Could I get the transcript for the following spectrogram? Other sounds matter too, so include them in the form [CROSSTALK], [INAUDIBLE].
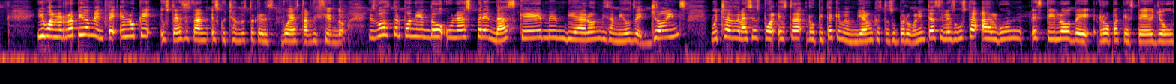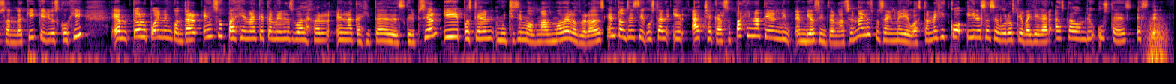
Y bueno, rápidamente, en lo que ustedes están escuchando esto que les voy a estar diciendo, les voy a estar poniendo unas prendas que me enviaron mis amigos de Joins. Muchas gracias por esta ropita que me enviaron que está súper bonita. Si les gusta algún estilo de ropa que esté yo usando aquí, que yo escogí, em, todo lo pueden encontrar en su página que también les voy a dejar en la cajita de descripción. Y pues tienen muchísimos más modelos, ¿verdad? Entonces si gustan ir a checar su página, tienen envíos internacionales, pues a mí me llegó hasta México y les aseguro que va a llegar hasta donde ustedes estén.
